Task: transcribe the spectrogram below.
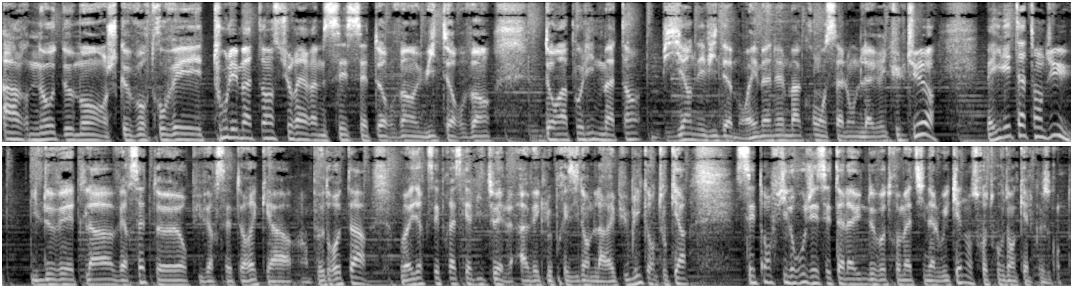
Arnaud Demange, que vous retrouvez tous les matins sur RMC 7h20, 8h20, dans Apolline Matin, bien évidemment. Emmanuel Macron au Salon de l'Agriculture, ben, il est attendu. Il devait être là vers 7h, puis vers 7h15, un peu de retard. On va dire que c'est presque habituel avec le président de la République. En tout cas, c'est en fil rouge et c'est à la une de votre matinale week-end. On se retrouve dans quelques secondes.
